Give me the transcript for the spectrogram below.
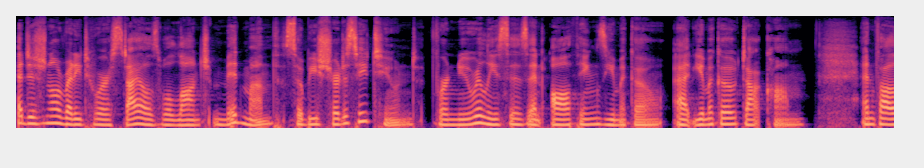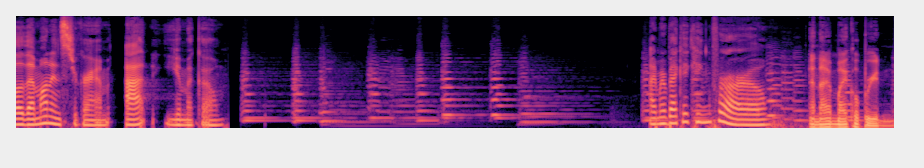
Additional ready to wear styles will launch mid month, so be sure to stay tuned for new releases and all things Yumiko at yumiko.com and follow them on Instagram at Yumiko. I'm Rebecca King Ferraro. And I'm Michael Breeden,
